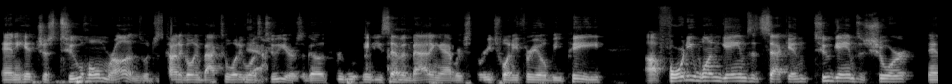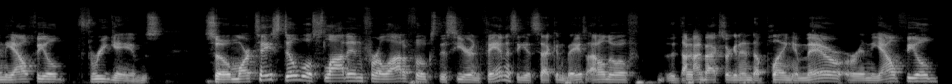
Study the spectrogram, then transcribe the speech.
and he hit just two home runs, which is kind of going back to what he was two years ago 287 batting average, 323 OBP, uh, 41 games at second, two games at short, and the outfield, three games. So Marte still will slot in for a lot of folks this year in fantasy at second base. I don't know if the Diamondbacks are going to end up playing him there or in the outfield,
